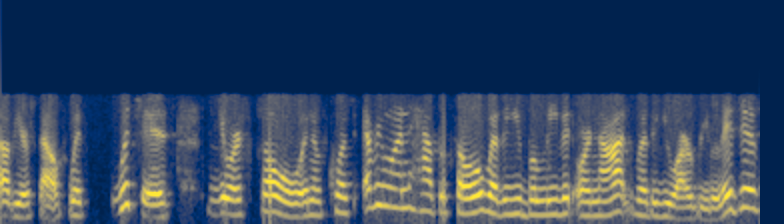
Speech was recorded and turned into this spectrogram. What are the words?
of yourself with which is your soul. And of course everyone has a soul whether you believe it or not whether you are religious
